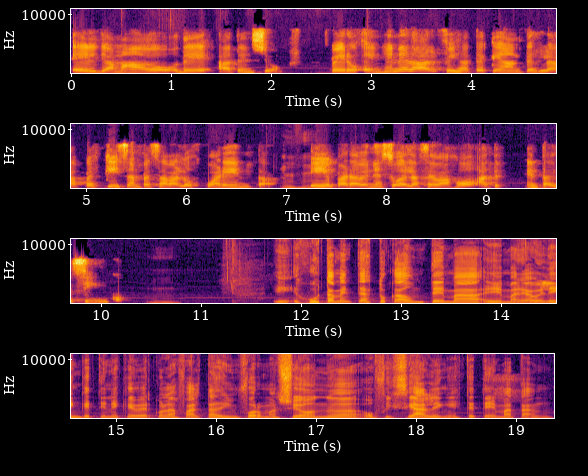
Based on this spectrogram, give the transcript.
el llamado de atención. Pero en general, fíjate que antes la pesquisa empezaba a los 40 y para Venezuela se bajó a 35. Y justamente has tocado un tema, eh, María Belén, que tiene que ver con la falta de información uh, oficial en este tema tan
